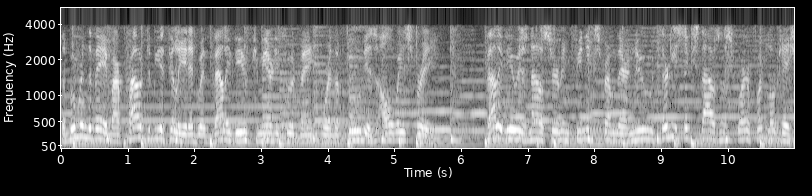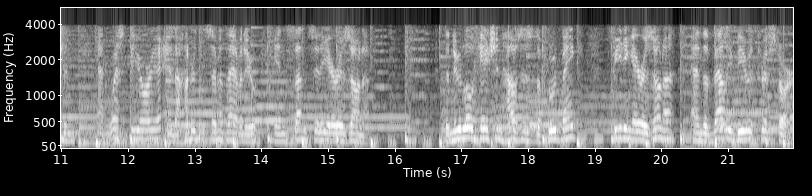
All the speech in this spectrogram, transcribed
The Boomer and the Babe are proud to be affiliated with Valley View Community Food Bank, where the food is always free. Valley View is now serving Phoenix from their new 36,000 square foot location at West Peoria and 107th Avenue in Sun City, Arizona. The new location houses the food bank, Feeding Arizona, and the Valley View thrift store.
